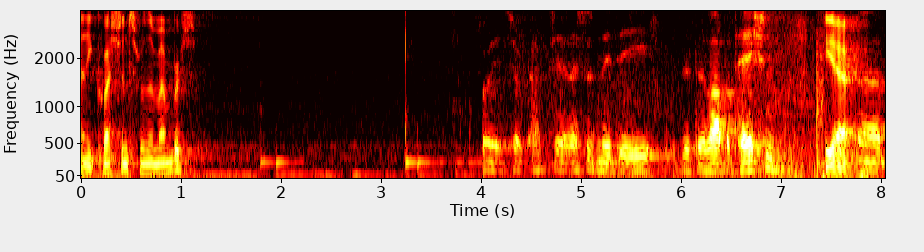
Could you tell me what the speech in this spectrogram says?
Any questions from the members? Sorry, so actually, this isn't the, the, the dilapidation. Yeah.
